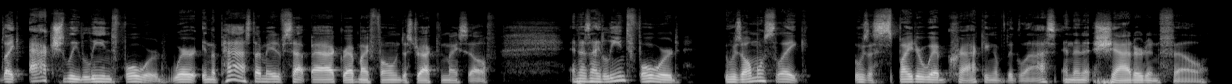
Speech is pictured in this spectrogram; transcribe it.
like actually leaned forward where in the past I may have sat back, grabbed my phone, distracted myself. And as I leaned forward, it was almost like it was a spider web cracking of the glass and then it shattered and fell.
